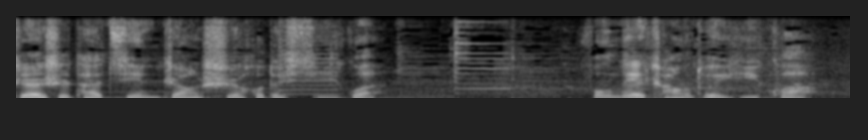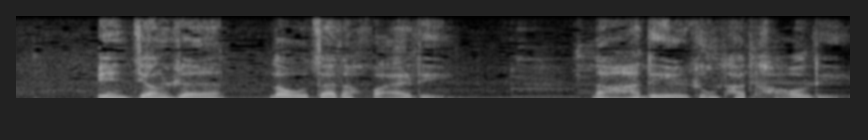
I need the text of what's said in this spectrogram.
这是他紧张时候的习惯。风烈长腿一跨，便将人搂在了怀里，哪里容他逃离？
